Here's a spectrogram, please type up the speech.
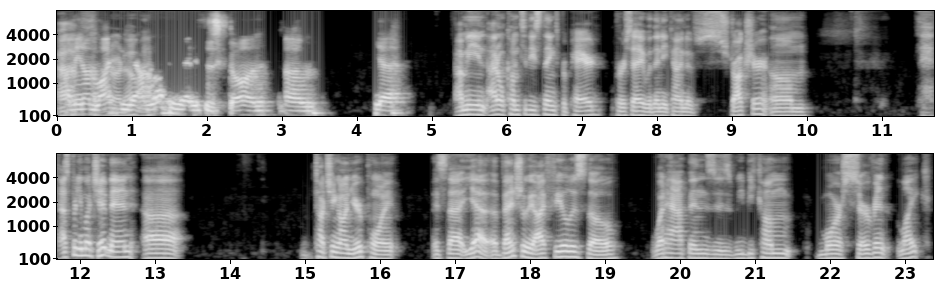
Uh, I mean, I'm liking, yeah, I'm liking where this is gone. Um, yeah. I mean, I don't come to these things prepared per se with any kind of structure. Um, that's pretty much it, man. Uh, touching on your point, it's that yeah, eventually I feel as though what happens is we become more servant like.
